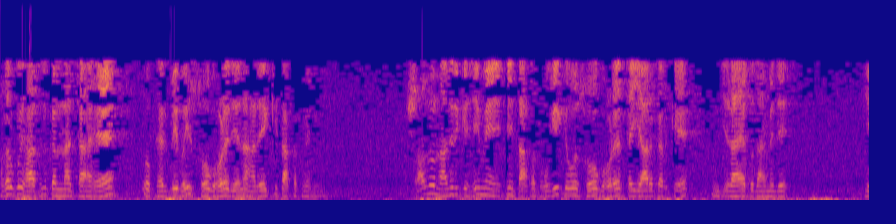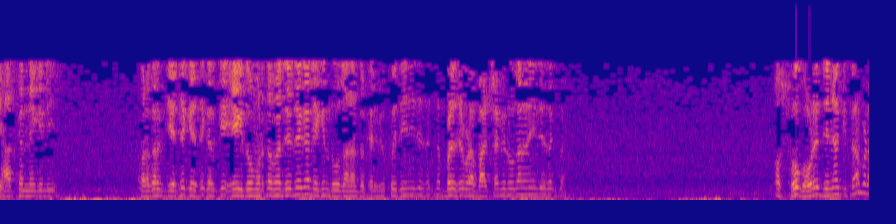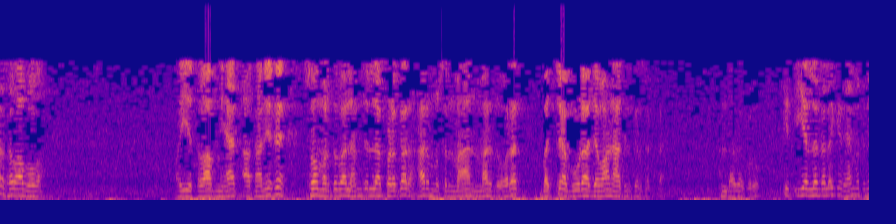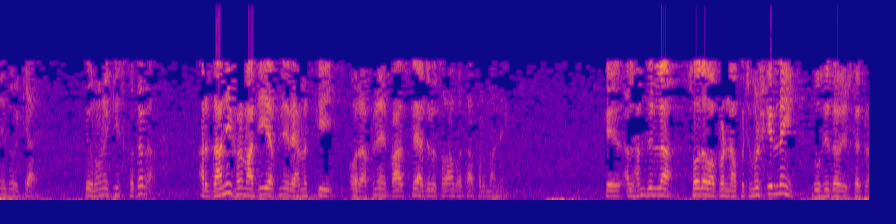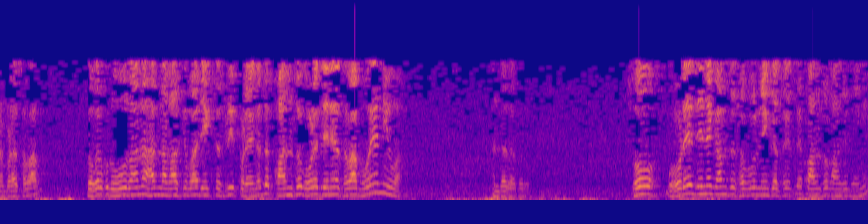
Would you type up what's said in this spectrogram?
اگر کوئی حاصل کرنا چاہے تو پھر بھی بھائی سو گھوڑے دینا ہر ایک کی طاقت میں نہیں۔ شاد و نادر کسی میں اتنی طاقت ہوگی کہ وہ سو گھوڑے تیار کر کے رائے خدا میں دے۔ جہاد کرنے کے لیے۔ اور اگر جیسے کیسے کر کے ایک دو مرتبہ دے دے گا، لیکن روزانہ تو پھر بھی کوئی دے نہیں دے سکتا۔ بڑے سے بڑا بادشاہ بھی روزانہ نہیں دے سکتا۔ اور سو گھوڑے دینا کتنا بڑا ثواب ہوگا۔ اور یہ ثواب نہایت آسانی سے سو مرتبہ الحمدللہ پڑھ کر ہر مسلمان، مرد، عورت، بچہ، بوڑھا، جوان حاصل کر سکتا ہے۔ اندازہ کرو کہ یہ اللہ تعالیٰ کی رحمت نہیں تو کیا ہے؟ کہ انہوں نے کس قدر ارزانی فرما دی اپنی رحمت کی اور اپنے پاس سے اجر و ثواب عطا فرمانے کہ الحمدللہ سو دفعہ پڑھنا کچھ مشکل نہیں، دوسری طرف اس کا اتنا بڑا ثواب۔ تو اگر کوئی روزانہ ہر نماز کے بعد ایک تصویر پڑھے گا تو پانچ سو گھوڑے دینے کا ثواب ہوا یا نہیں ہوا؟ اندازہ کرو۔ سو گھوڑے دینے کا ہم تصور نہیں کر سکتے، پانچ سو کہاں سے دیں گے؟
